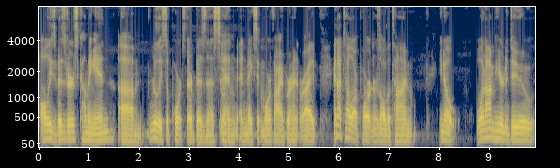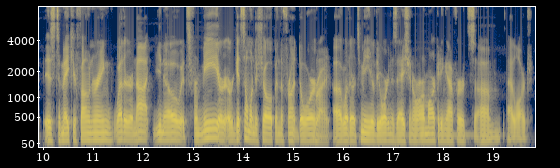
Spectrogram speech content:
all these visitors coming in um, really supports their business and and makes it more vibrant, right? And I tell our partners all the time, you know, what I'm here to do is to make your phone ring, whether or not you know it's from me or, or get someone to show up in the front door, Right. uh, whether it's me or the organization or our marketing efforts um, at large.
